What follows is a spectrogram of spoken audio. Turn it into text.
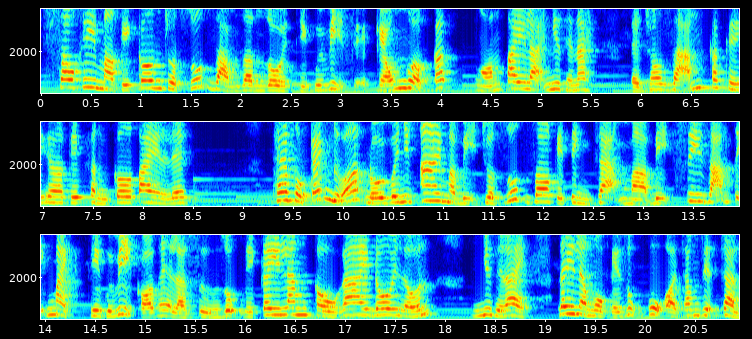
Sau khi mà cái cơn chuột rút giảm dần rồi thì quý vị sẽ kéo ngược các ngón tay lại như thế này để cho giãn các cái ờ, cái phần cơ tay này lên. Thêm một cách nữa, đối với những ai mà bị chuột rút do cái tình trạng mà bị suy giãn tĩnh mạch thì quý vị có thể là sử dụng cái cây lăn cầu gai đôi lớn như thế này. Đây là một cái dụng cụ ở trong diện trần.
